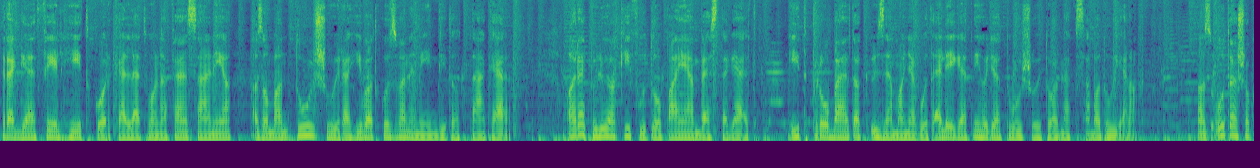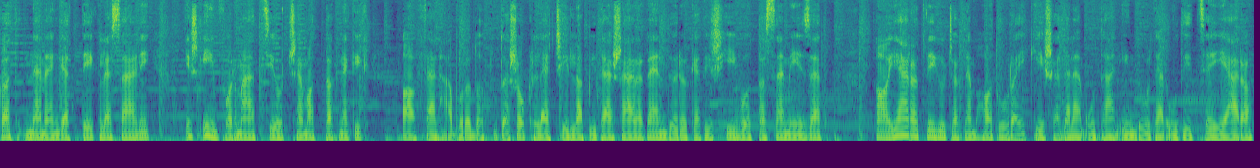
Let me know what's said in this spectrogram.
Reggel fél hétkor kellett volna felszállnia, azonban túlsúlyra hivatkozva nem indították el. A repülő a kifutópályán vesztegelt. Itt próbáltak üzemanyagot elégetni, hogy a túlsúlytól megszabaduljanak. Az utasokat nem engedték leszállni, és információt sem adtak nekik. A felháborodott utasok lecsillapítására rendőröket is hívott a személyzet. A járat végül csak nem 6 órai késedelem után indult el úti céljára.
